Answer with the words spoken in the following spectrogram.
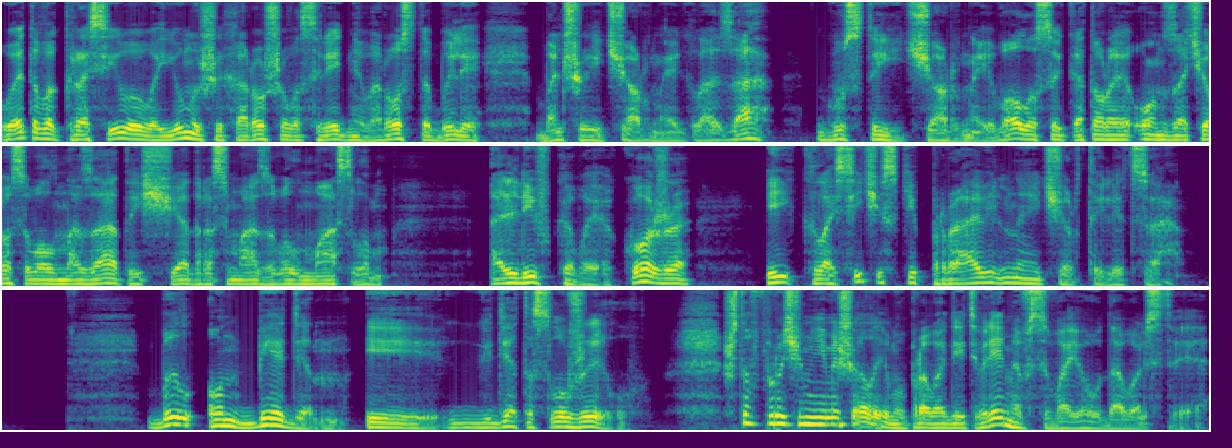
У этого красивого юноши хорошего среднего роста были большие черные глаза, густые черные волосы, которые он зачесывал назад и щедро смазывал маслом, оливковая кожа и классически правильные черты лица. Был он беден и где-то служил — что, впрочем, не мешало ему проводить время в свое удовольствие.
